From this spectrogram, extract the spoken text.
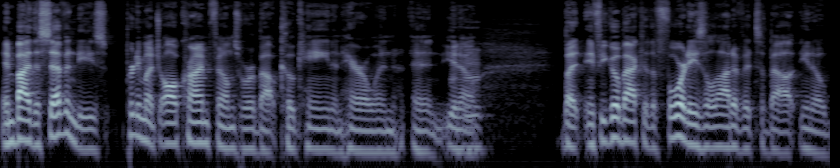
And by the 70s, pretty much all crime films were about cocaine and heroin and, you know, mm-hmm. but if you go back to the 40s, a lot of it's about, you know,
